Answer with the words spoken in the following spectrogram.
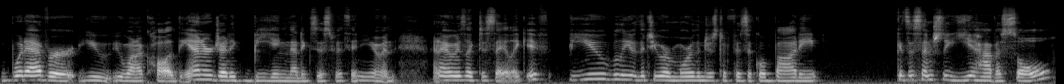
whatever you, you want to call it, the energetic being that exists within you. And, and I always like to say, like, if you believe that you are more than just a physical body, because essentially you have a soul,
